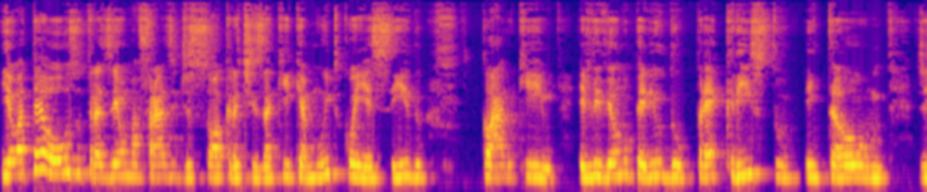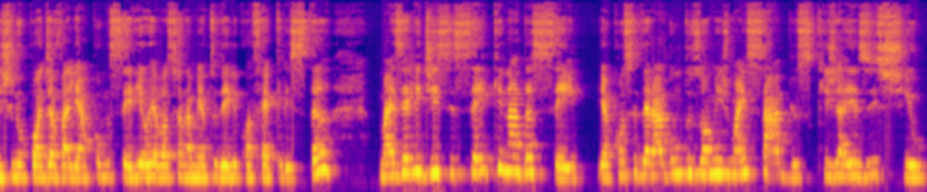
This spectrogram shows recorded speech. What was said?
E eu até ouso trazer uma frase de Sócrates aqui, que é muito conhecido. Claro que ele viveu no período pré-Cristo, então a gente não pode avaliar como seria o relacionamento dele com a fé cristã, mas ele disse: Sei que nada sei, e é considerado um dos homens mais sábios que já existiu.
